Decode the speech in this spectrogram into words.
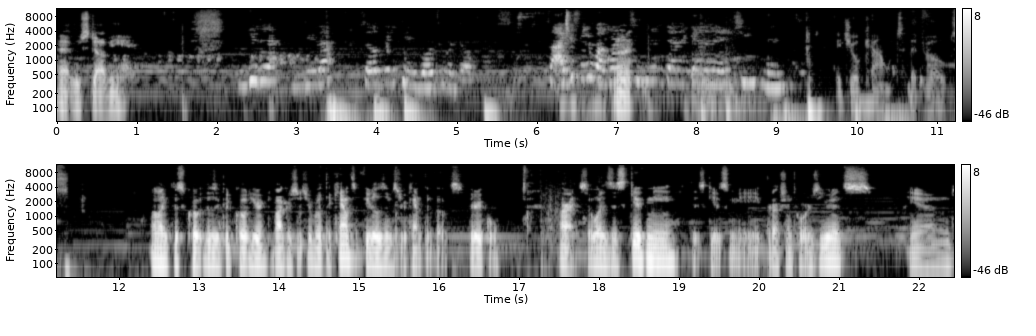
at Rustavi. Do that, do that, so they can go to adults. So I just need one more Alright. achievement, then I get an achievement. It's your count that votes. I like this quote. This is a good quote here. Democracy is your vote that counts. Feudalism is your count that votes. Very cool. All right. So what does this give me? This gives me production towards units and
